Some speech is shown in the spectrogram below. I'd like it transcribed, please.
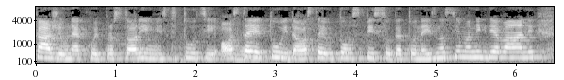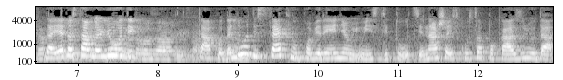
kaže u nekoj prostoriji u instituciji ostaje da. tu i da ostaje u tom spisu, da to ne iznosimo nigdje vani, da, da jednostavno ljudi, tako, da ljudi steknu povjerenje u institucije. Naša iskustva pokazuju da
